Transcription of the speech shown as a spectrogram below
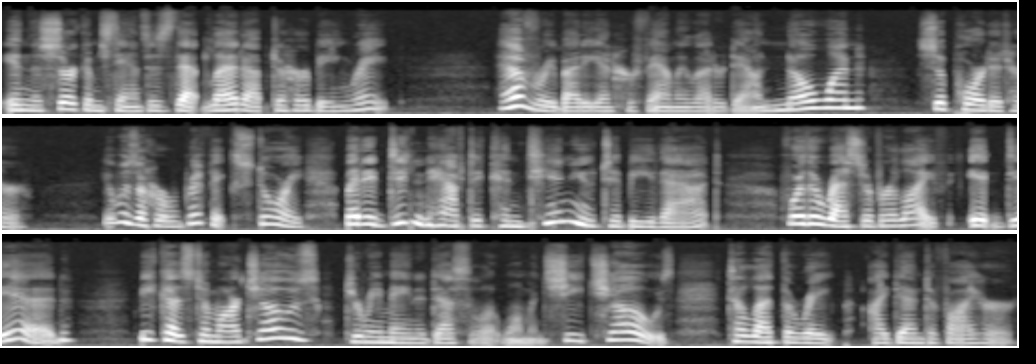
in the circumstances that led up to her being raped. Everybody in her family let her down. No one supported her. It was a horrific story, but it didn't have to continue to be that for the rest of her life. It did because Tamar chose to remain a desolate woman. She chose to let the rape identify her,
